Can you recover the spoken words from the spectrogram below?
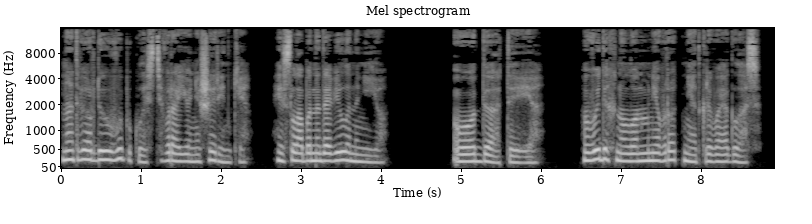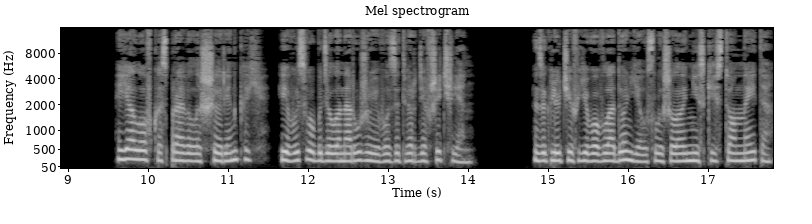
на твердую выпуклость в районе ширинки, и слабо надавила на нее. «О да, Тея!» Выдохнул он мне в рот, не открывая глаз. Я ловко справилась с ширинкой и высвободила наружу его затвердевший член. Заключив его в ладонь, я услышала низкий стон Нейта,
